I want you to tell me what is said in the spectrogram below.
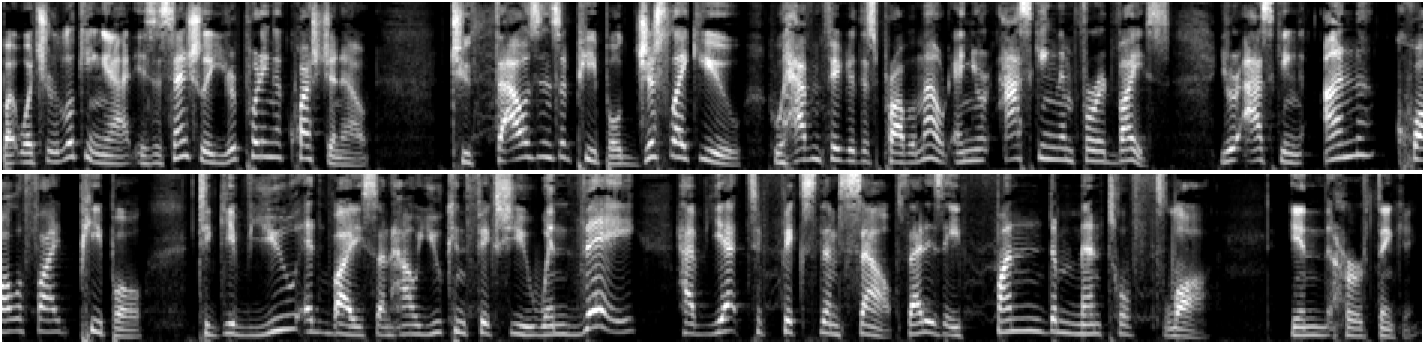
But what you're looking at is essentially you're putting a question out to thousands of people just like you who haven't figured this problem out and you're asking them for advice. You're asking unqualified people to give you advice on how you can fix you when they have yet to fix themselves. That is a fundamental flaw in her thinking,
